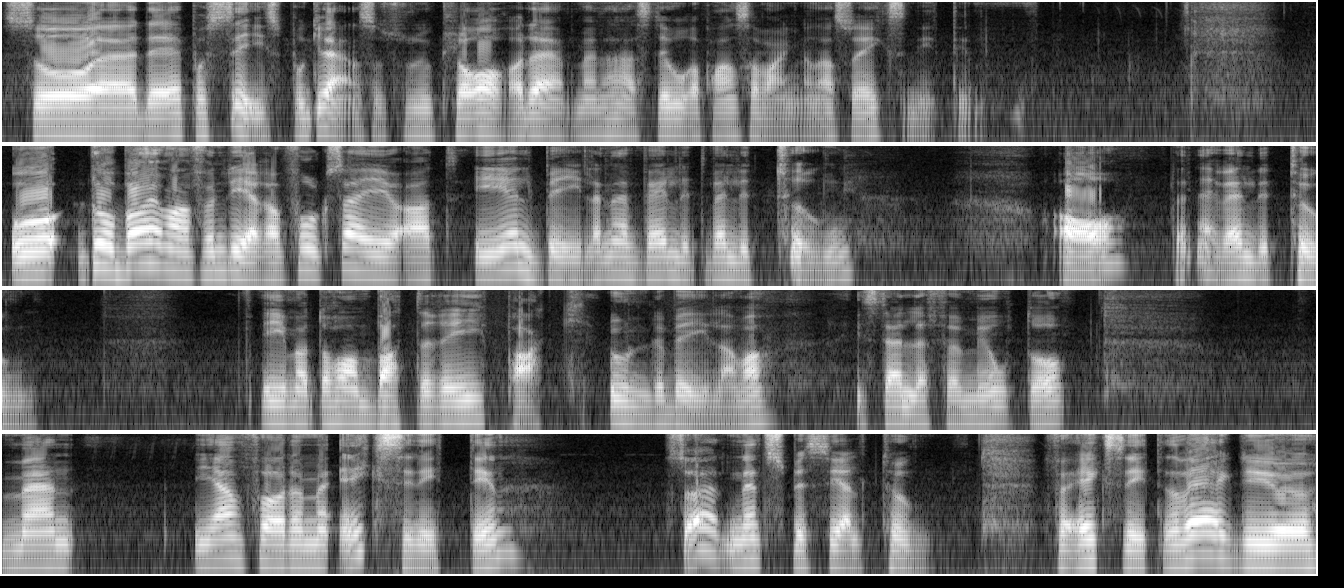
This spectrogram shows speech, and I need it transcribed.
Så eh, det är precis på gränsen så du klarar det med den här stora pansarvagnen, alltså X90. Och då börjar man fundera. Folk säger ju att elbilen är väldigt, väldigt tung. Ja, den är väldigt tung. I och med att du har en batteripack under bilen va? istället för motor. Men jämför den med XC90 så är den inte speciellt tung. För X90 vägde ju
